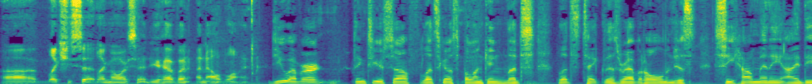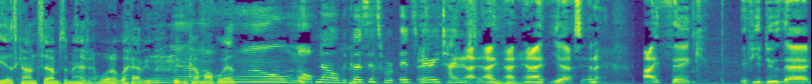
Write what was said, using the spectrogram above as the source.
uh, like she said like my wife said you have an, an outline Do you ever think to yourself, "Let's go spelunking. Let's let's take this rabbit hole and just see how many ideas, concepts, imagine what what have you we can come up with." well no No, because it's it's very time and I, I. I, and I yes and i think if you do that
